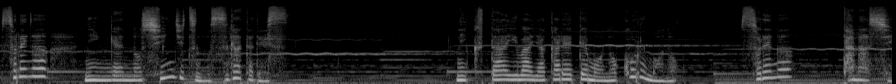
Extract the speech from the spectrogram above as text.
それが人間の真実の姿です。肉体は焼かれても残るもの。それが魂。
